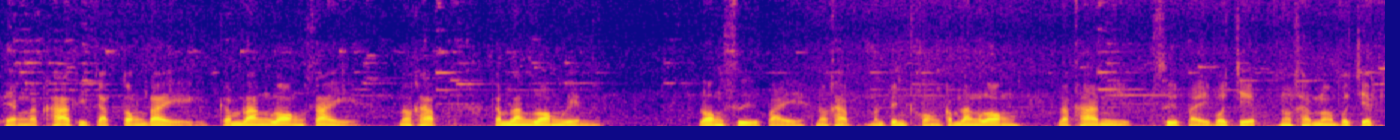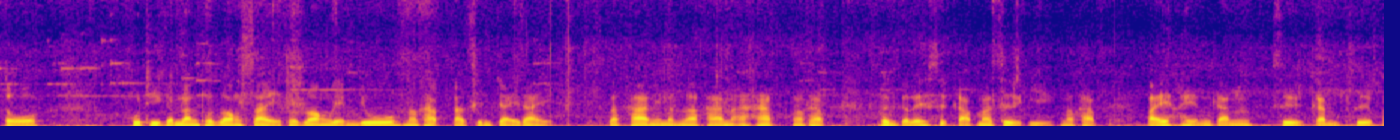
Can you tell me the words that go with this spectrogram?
แผงราคาที่จับต้องได้กำลังล่องใส่นะครับกำลังล่องเล่นล่องสื่อไปนะครับ มันเป็นของกำลังล่องราคานี่ซื้อไปบ่เจ็บนะครับน้องบ่เจ็บโตผู้ที่กำลังทดลองใส่ทดลองเล่นอยู่นะครับ ตัดสินใจได้ราคานี่มันราคาหนาฮักนะครับ เพิ่นก็เลยซื้อกลับมาซื้ออีกนะครับ ไปเห็นกันซื้อกันซื้อไป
